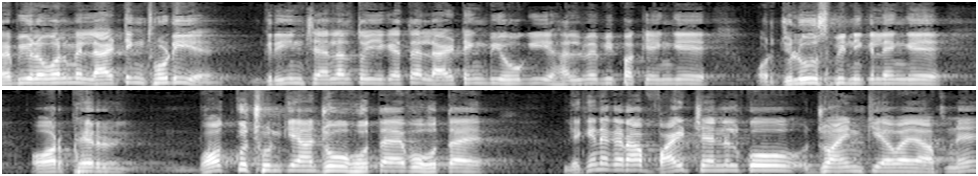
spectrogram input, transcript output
ربی الاول میں لائٹنگ تھوڑی ہے گرین چینل تو یہ کہتا ہے لائٹنگ بھی ہوگی حلوے بھی پکیں گے اور جلوس بھی نکلیں گے اور پھر بہت کچھ ان کے یہاں جو ہوتا ہے وہ ہوتا ہے لیکن اگر آپ وائٹ چینل کو جوائن کیا ہوا ہے آپ نے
